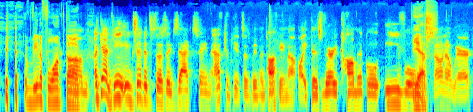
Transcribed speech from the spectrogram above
being a full on thug. Um, again, he exhibits those exact same attributes as we've been talking about, like this very comical, evil Yes. persona where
